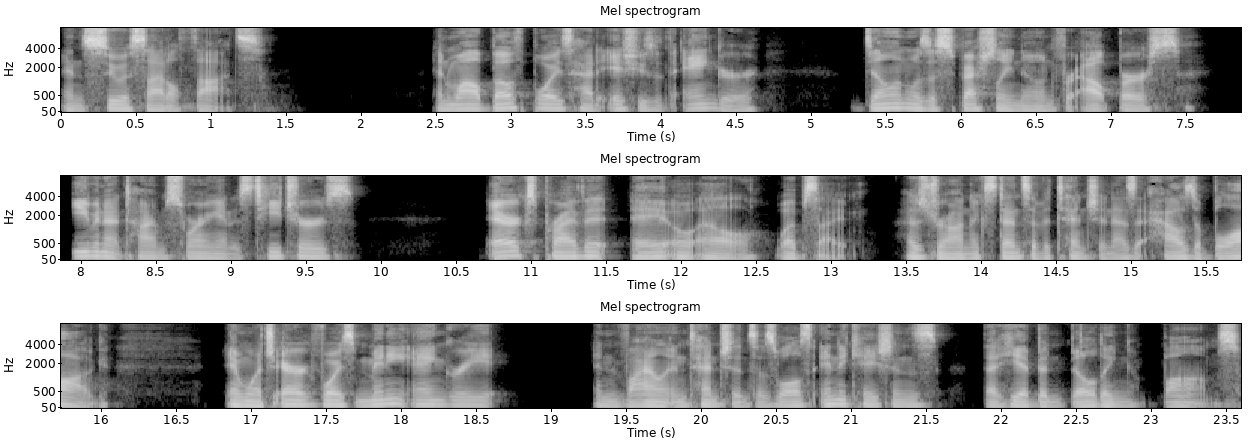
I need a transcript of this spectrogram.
and suicidal thoughts. And while both boys had issues with anger, Dylan was especially known for outbursts, even at times swearing at his teachers. Eric's private AOL website has drawn extensive attention as it housed a blog in which Eric voiced many angry and violent intentions, as well as indications that he had been building bombs.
